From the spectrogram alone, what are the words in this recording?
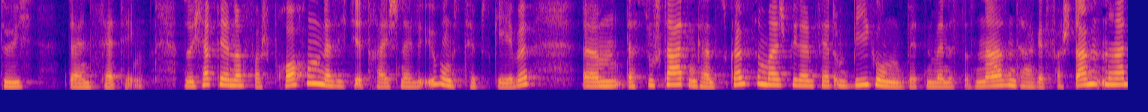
durch dein Setting. So, ich habe dir noch versprochen, dass ich dir drei schnelle Übungstipps gebe, ähm, dass du starten kannst. Du kannst zum Beispiel dein Pferd um Biegungen bitten. Wenn es das Nasentarget verstanden hat,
